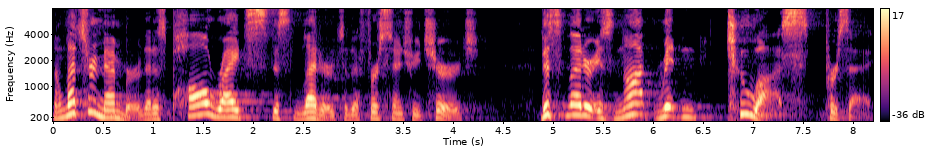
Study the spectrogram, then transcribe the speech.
Now, let's remember that as Paul writes this letter to the first century church, this letter is not written to us per se,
